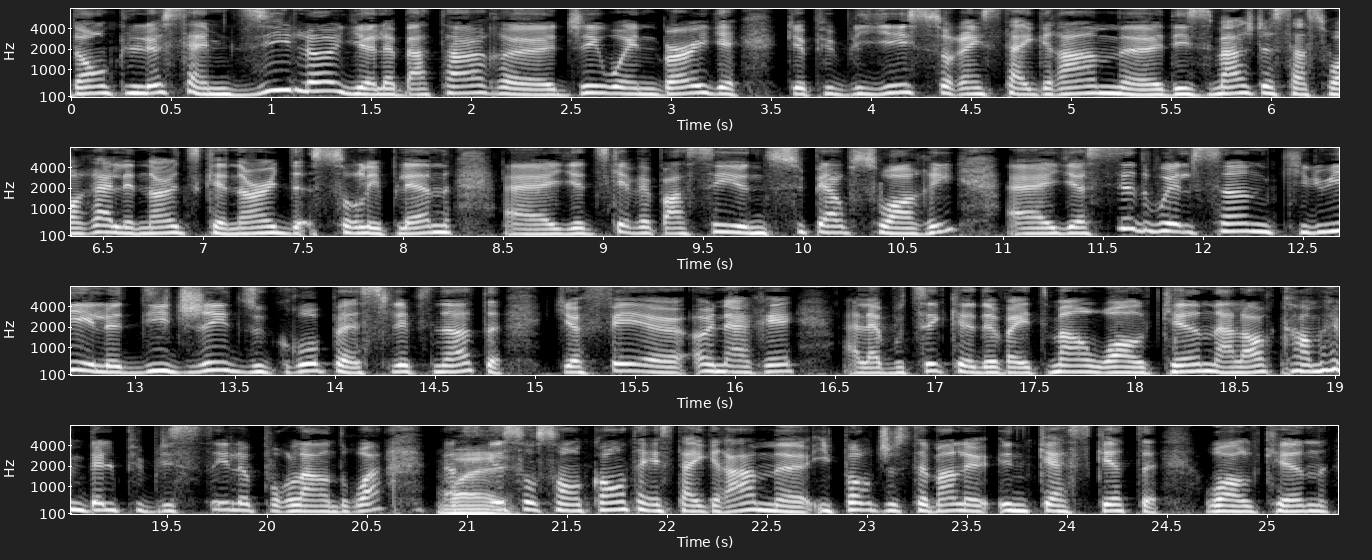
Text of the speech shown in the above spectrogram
donc, le samedi, là, il y a le batteur Jay Weinberg qui a publié sur Instagram euh, des images de sa soirée à Leonard Kennard sur les plaines. Euh, il a dit qu'il avait passé une superbe soirée. Euh, il y a Sid Wilson qui lui est le DJ du groupe Slipknot qui a fait un arrêt à la boutique de vêtements Walken. Alors quand même belle publicité là, pour l'endroit parce que sur son compte Instagram, il porte justement une casquette Walken.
